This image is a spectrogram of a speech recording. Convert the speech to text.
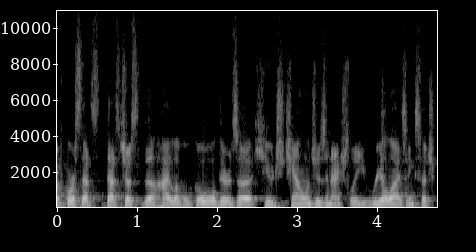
of course, that's that's just the high level goal. There's a huge challenges in actually realizing such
